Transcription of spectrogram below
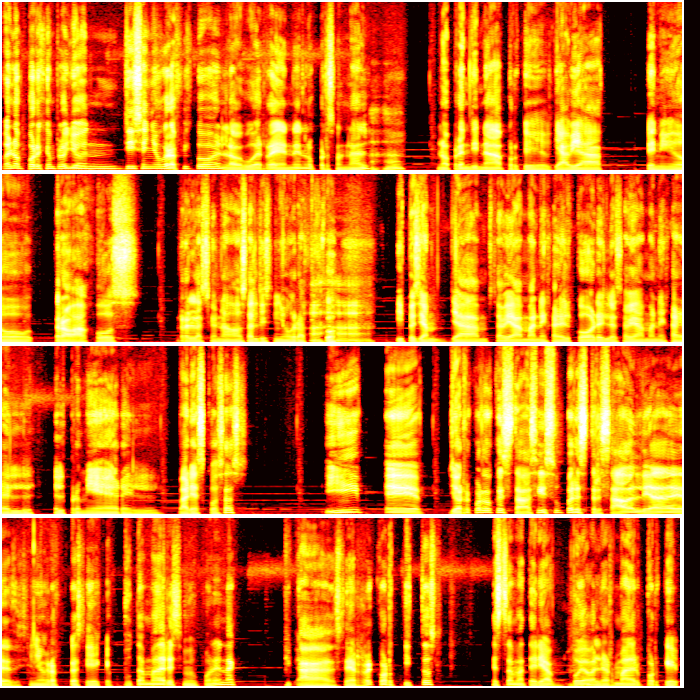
bueno, por ejemplo, yo en diseño gráfico, en la URN, en lo personal, ajá. no aprendí nada porque ya había tenido trabajos relacionados al diseño gráfico. Ajá. Y pues ya, ya sabía manejar el core, ya sabía manejar el, el Premiere, el, varias cosas. Y eh, yo recuerdo que estaba así súper estresado el día de diseño gráfico, así de que puta madre, si me ponen a, a hacer recortitos, esta materia voy a valer madre porque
